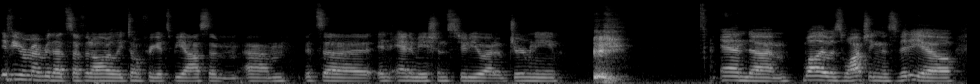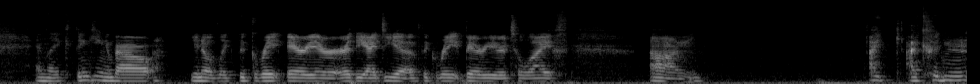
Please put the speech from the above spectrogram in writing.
if you remember that stuff at all or like don't forget to be awesome um it's a an animation studio out of germany. And um while i was watching this video and like thinking about you know, like the Great Barrier or the idea of the Great Barrier to life, um, I I couldn't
